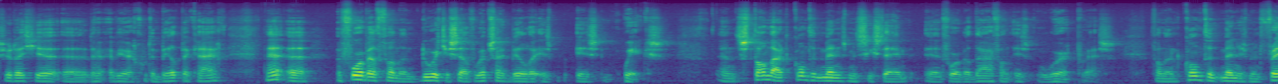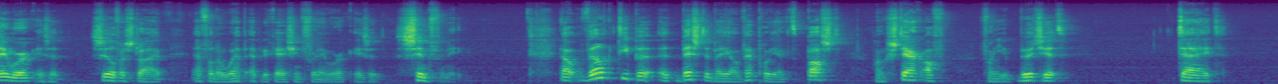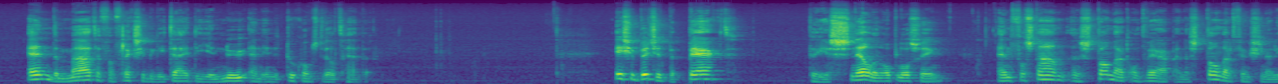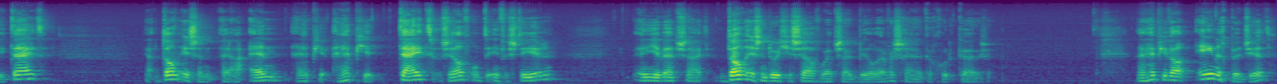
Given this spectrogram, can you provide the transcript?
zodat je uh, er weer goed een beeld bij krijgt. Uh, een voorbeeld van een do-it-yourself website builder is, is Wix. Een standaard content management systeem, een voorbeeld daarvan is WordPress. Van een content management framework is het Silverstripe en van een web application framework is het Symfony. Nou, welk type het beste bij jouw webproject past, hangt sterk af van je budget, tijd en de mate van flexibiliteit die je nu en in de toekomst wilt hebben. Is je budget beperkt? Wil je snel een oplossing en volstaan een standaard ontwerp en een standaard functionaliteit? Ja, dan is een, ja, en heb je, heb je tijd zelf om te investeren in je website, dan is een do-it-yourself website builder waarschijnlijk een goede keuze. Dan heb je wel enig budget,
